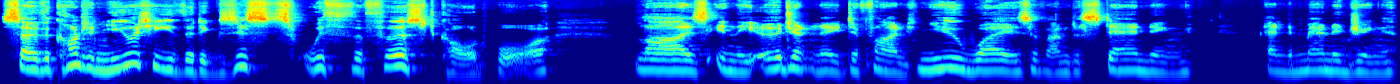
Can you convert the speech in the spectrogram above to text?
So the continuity that exists with the first Cold War lies in the urgent need to find new ways of understanding and managing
